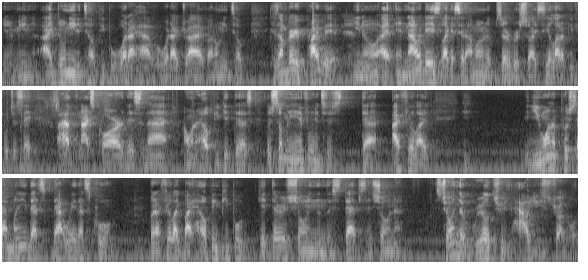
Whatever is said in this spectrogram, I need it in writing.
you know what i mean? I don't need to tell people what i have or what i drive. I don't need to tell because i'm very private Yeah. you know I, and nowadays like i said i'm an observer so i see a lot of people just say i have the nice car this and that i want to help you get this there's so many influences that i feel like you, you want to push that money that's that way that's cool But I feel like by helping people get there, showing them the steps and showing showing the real truth how you struggled.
